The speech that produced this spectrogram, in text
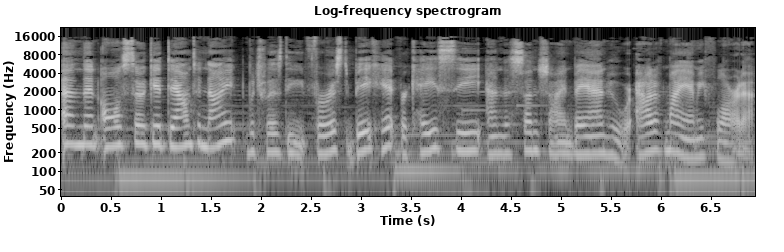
And then also Get Down Tonight, which was the first big hit for KC and the Sunshine Band, who were out of Miami, Florida.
